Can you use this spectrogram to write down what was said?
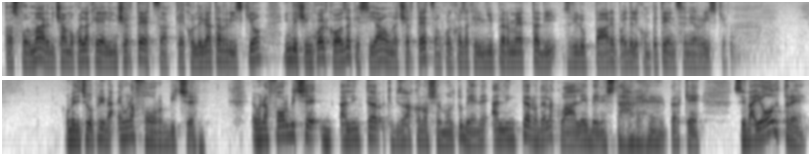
trasformare diciamo, quella che è l'incertezza che è collegata al rischio invece in qualcosa che sia una certezza, un qualcosa che gli permetta di sviluppare poi delle competenze nel rischio. Come dicevo prima, è una forbice, è una forbice che bisogna conoscere molto bene, all'interno della quale è bene stare, perché se vai oltre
